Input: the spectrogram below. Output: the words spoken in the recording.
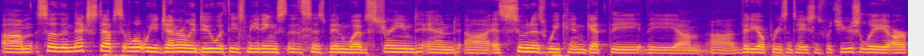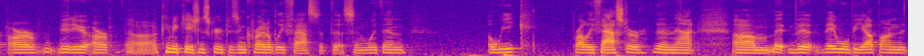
um, so the next steps, what we generally do with these meetings, this has been web streamed, and uh, as soon as we can get the, the um, uh, video presentations, which usually our, our video, our uh, communications group is incredibly fast at this, and within a week, probably faster than that. Um, the, the, they will be up on the,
